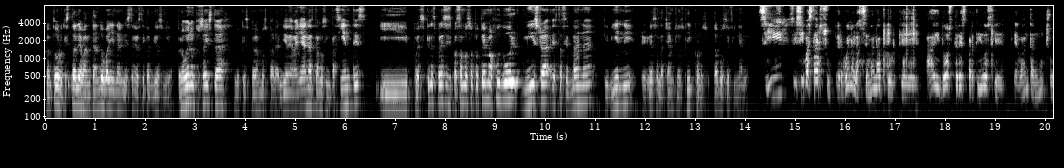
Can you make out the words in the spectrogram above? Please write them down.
con todo lo que está levantando, va a llenar el Estadio Azteca, Dios mío. Pero bueno, pues ahí está lo que esperamos para el día de mañana, estamos impacientes. Y pues, ¿qué les parece si pasamos a otro tema? Fútbol, Misra, esta semana que viene regresa a la Champions League con los octavos de final. Sí, sí, sí, va a estar súper buena la semana porque hay dos, tres partidos que levantan mucho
